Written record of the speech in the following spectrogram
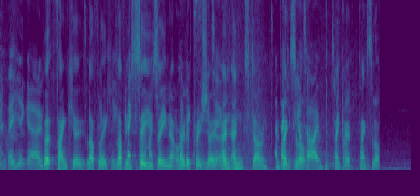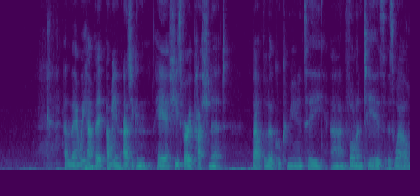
there you go. But thank you. Lovely. Thank you. Lovely Thank to you see you, much. Zena. I Lovely really to see you appreciate it. And, and Darren. and thank Thanks you a for lot. your time. Take care. Thanks a lot. And there we have it. I mean, as you can hear, she's very passionate about the local community and volunteers as well.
